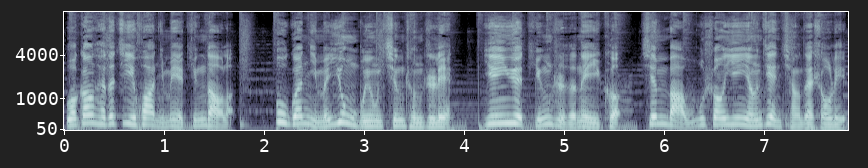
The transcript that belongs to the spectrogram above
我刚才的计划你们也听到了，不管你们用不用倾城之恋，音乐停止的那一刻，先把无双阴阳剑抢在手里。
